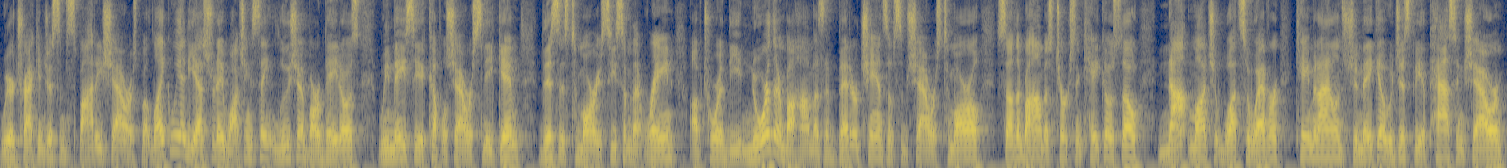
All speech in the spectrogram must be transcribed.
we're tracking just some spotty showers. But like we had yesterday watching St. Lucia, Barbados, we may see a couple showers sneak in. This is tomorrow. You see some of that rain up toward the northern Bahamas, a better chance of some showers tomorrow. Southern Southern Bahamas, Turks and Caicos, though, not much whatsoever. Cayman Islands, Jamaica would just be a passing shower.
